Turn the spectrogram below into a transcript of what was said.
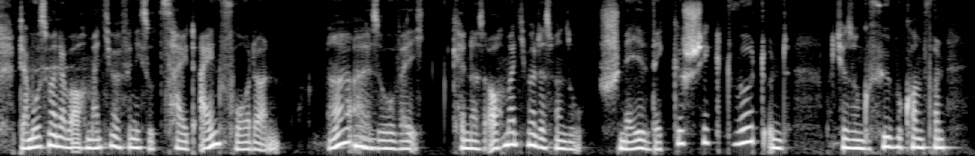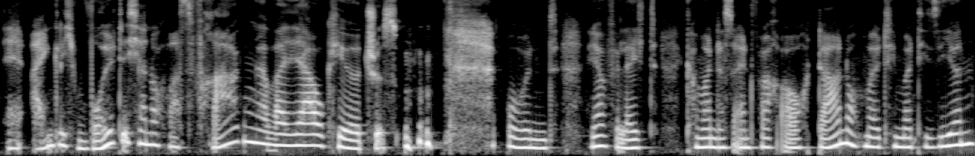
da muss man aber auch manchmal, finde ich, so Zeit einfordern. Ne? Mhm. Also, weil ich kenne das auch manchmal, dass man so schnell weggeschickt wird und manchmal so ein Gefühl bekommt von, äh, eigentlich wollte ich ja noch was fragen, aber ja, okay, tschüss. Und ja, vielleicht kann man das einfach auch da nochmal thematisieren.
